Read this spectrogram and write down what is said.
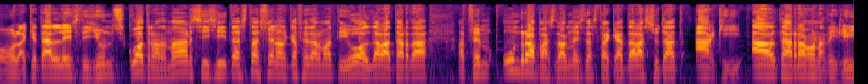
Hola, què tal? És dilluns 4 de març i si t'estàs fent el cafè del matí o el de la tarda, et fem un repàs del més destacat de la ciutat aquí, al Tarragona Daily.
